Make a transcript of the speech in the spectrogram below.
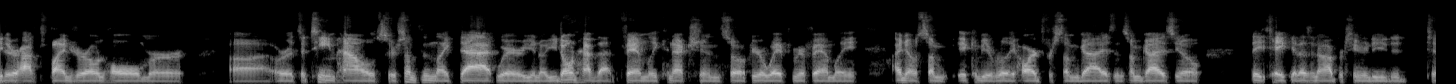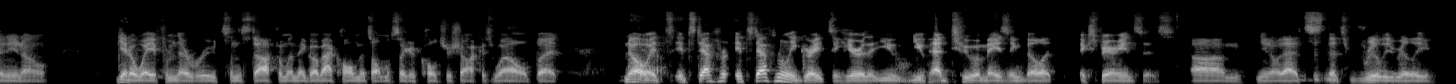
either have to find your own home or uh, or it's a team house or something like that where you know you don't have that family connection so if you're away from your family i know some it can be really hard for some guys and some guys you know they take it as an opportunity to to you know get away from their roots and stuff and when they go back home it's almost like a culture shock as well but no yeah. it's it's definitely it's definitely great to hear that you you've had two amazing billet experiences um you know that's mm-hmm. that's really really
